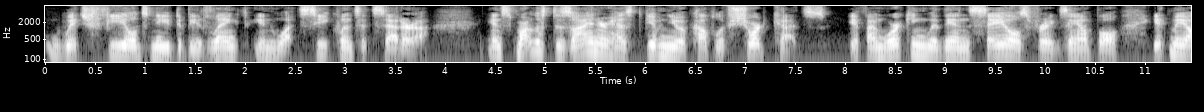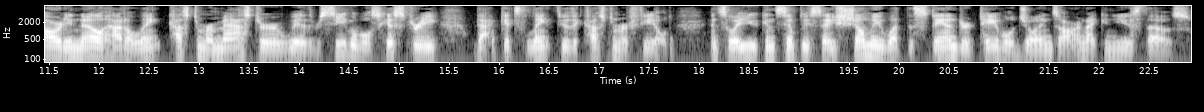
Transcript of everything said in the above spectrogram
which fields need to be linked, in what sequence, etc. And SmartList Designer has given you a couple of shortcuts if I'm working within sales, for example, it may already know how to link customer master with receivables history that gets linked through the customer field. And so you can simply say, show me what the standard table joins are, and I can use those.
